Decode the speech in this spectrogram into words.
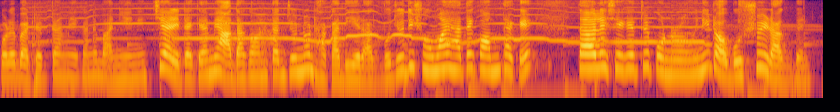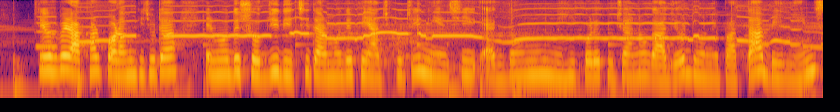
করে ব্যাটারটা আমি এখানে বানিয়ে নিচ্ছি। আর এটাকে আমি আধা ঘণ্টার জন্য ঢাকা দিয়ে রাখব। যদি সময় হাতে কম থাকে, তাহলে সেক্ষেত্রে পনেরো মিনিট অবশ্যই রাখবেন। এভাবে রাখার পর আমি কিছুটা এর মধ্যে সবজি দিচ্ছি, তার মধ্যে পেঁয়াজ কুচি নিয়েছি, একদম মিহি করে কুচানো গাজর ধনে পাতা বিনস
